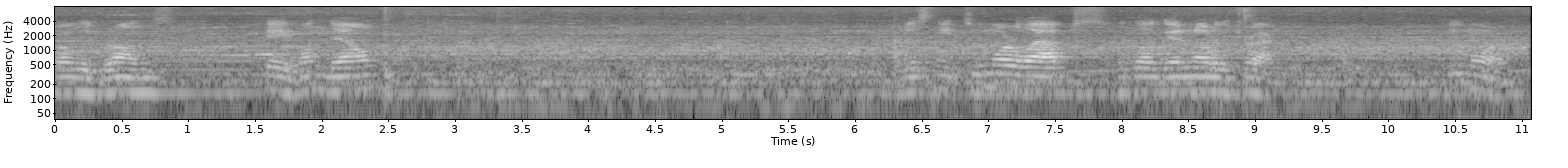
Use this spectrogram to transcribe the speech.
Probably bronze. Okay, one down. I just need two more laps without getting out of the track. Two more.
